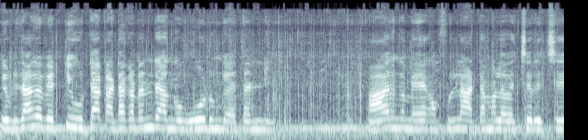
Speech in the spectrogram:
இப்படி தாங்க வெட்டி விட்டா கட கடன்னு அங்கே ஓடுங்க தண்ணி. பாருங்கள் மேகம் ஃபுல்லாக அட்டமலை வச்சிருச்சு.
